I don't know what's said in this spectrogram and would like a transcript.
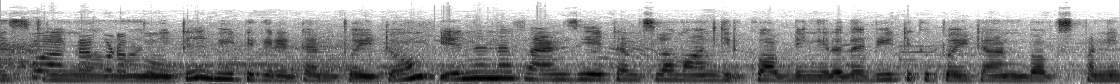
ஐஸ்கிரீம்லாம் வாங்கிட்டு வீட்டுக்கு ரிட்டர்ன் போயிட்டோம். என்னென்ன ஃபேன்சி ஐட்டம்ஸ்லாம் வாங்கியிருக்கோம் அப்படிங்கிறத வீட்டுக்கு போயிட்டு அன்பாக்ஸ் பண்ணி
